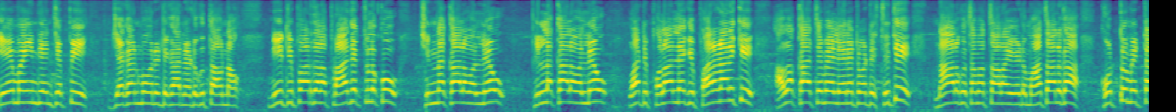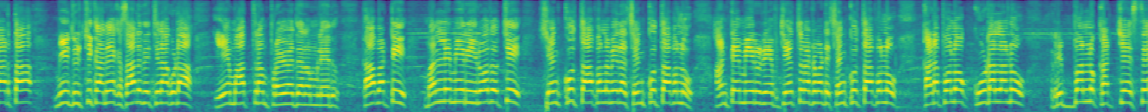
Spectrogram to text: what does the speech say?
ఏమైంది అని చెప్పి జగన్మోహన్ రెడ్డి గారిని అడుగుతా ఉన్నాం. నీటిపారుదల ప్రాజెక్టులకు చిన్న కాలువలు లేవు పిల్ల కాలువలు లేవు వాటి పొలాల్లోకి పారడానికి అవకాశమే లేనటువంటి స్థితి. నాలుగు సంవత్సరాల ఏడు మాసాలుగా కొట్టుమిట్టాడుతా మీ దృష్టికి అనేక సార్లు తెచ్చినా కూడా ఏమాత్రం ప్రయోజనం లేదు. కాబట్టి మళ్ళీ మీరు ఈరోజు వచ్చి శంకుస్థాపనల మీద శంకుస్థాపనలు అంటే మీరు రేపు చేస్తున్నటువంటి శంకుస్థాపనలు కడపలో కూడళ్ళను రిబ్బన్లు కట్ చేస్తే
